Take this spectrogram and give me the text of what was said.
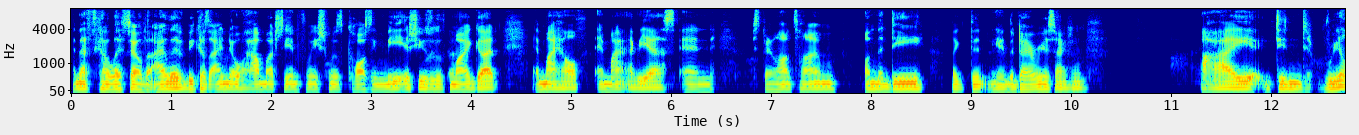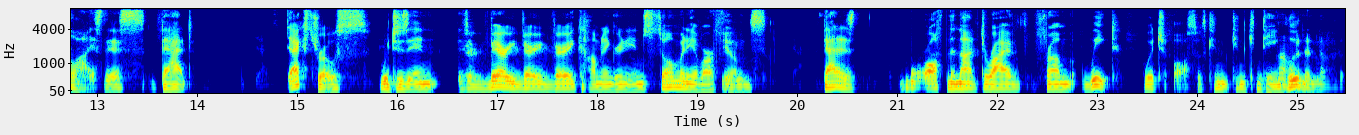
and that's the kind of lifestyle that I live because I know how much the inflammation was causing me issues with my gut and my health and my IBS, and spending a lot of time on the D, like the you know the diarrhea section. Mm-hmm. I didn't realize this that dextrose, which is in is a very very very common ingredient in so many of our foods, that is more often than not derived from wheat, which also can can contain No, I gluten. didn't know. that.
